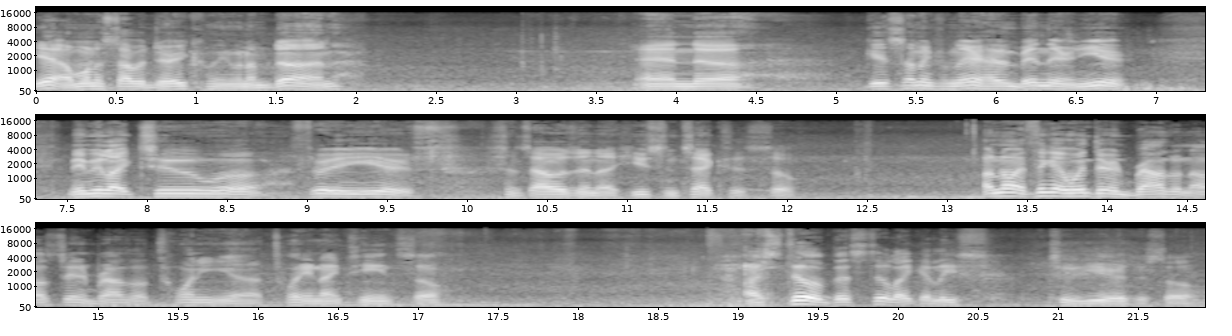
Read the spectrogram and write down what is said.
yeah, I want to stop at Dairy Queen when I'm done and uh, get something from there. I haven't been there in a year, maybe like two, uh, three years since I was in uh, Houston, Texas. So. I don't know. I think I went there in Brownsville. I was staying in Brownsville 20, uh, 2019. So I still that's still like at least two years or so.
